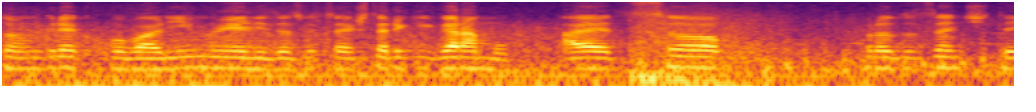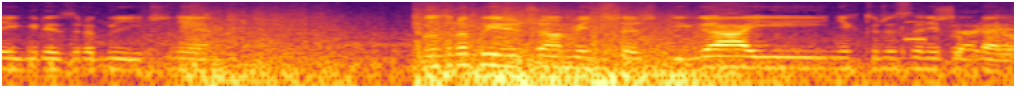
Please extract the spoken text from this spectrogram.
tą grę kupowali, mieli zazwyczaj 4 giga RAMu. Ale co producenci tej gry zrobili, czy nie? No zrobili, że trzeba mieć 6 giga i niektórzy sobie nie pograją.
